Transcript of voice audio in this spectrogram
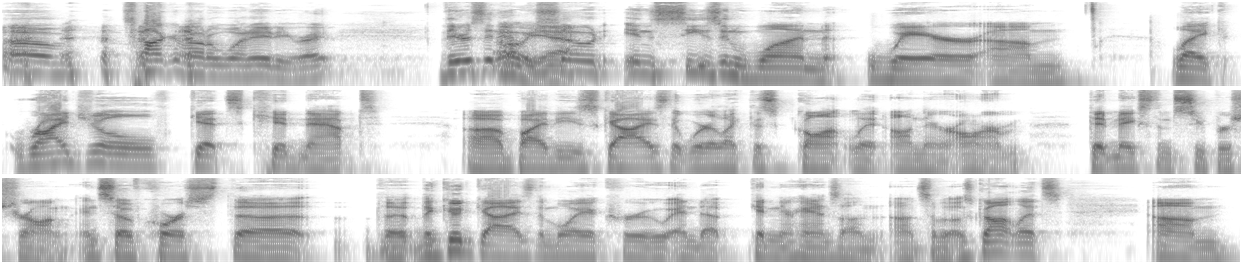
um, talk about a 180, right? There's an Oh, yeah. episode in season one where, um, like, Rygel gets kidnapped uh, by these guys that wear like this gauntlet on their arm that makes them super strong. And so, of course, the the the good guys, the Moya crew, end up getting their hands on on some of those gauntlets. Um,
